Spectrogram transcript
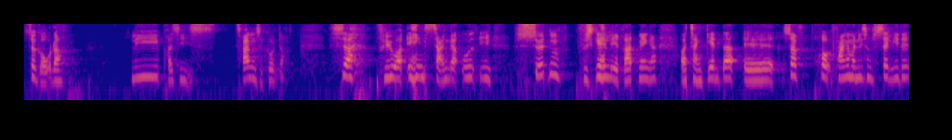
Så går der lige præcis 13 sekunder, så flyver ens tanker ud i 17 forskellige retninger og tangenter. Øh, så prøv, fanger man ligesom sig selv i det,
